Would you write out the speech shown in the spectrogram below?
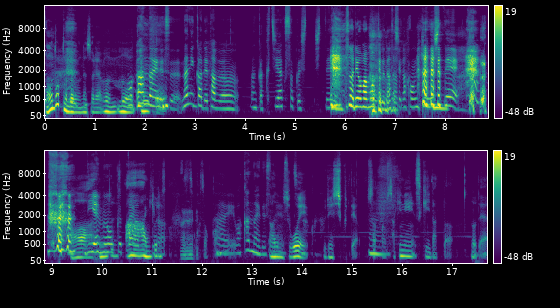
何だったんだろうね、それ。もう、もう。わかんないです。何かで多分なんか口約束し してそれを守ってくださっ私が本気にして DM 本当です送ったようなあー本気がそっかそっか。はいわかんないですね。あでもすごい嬉しくて、さうん。先に好きだったので、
